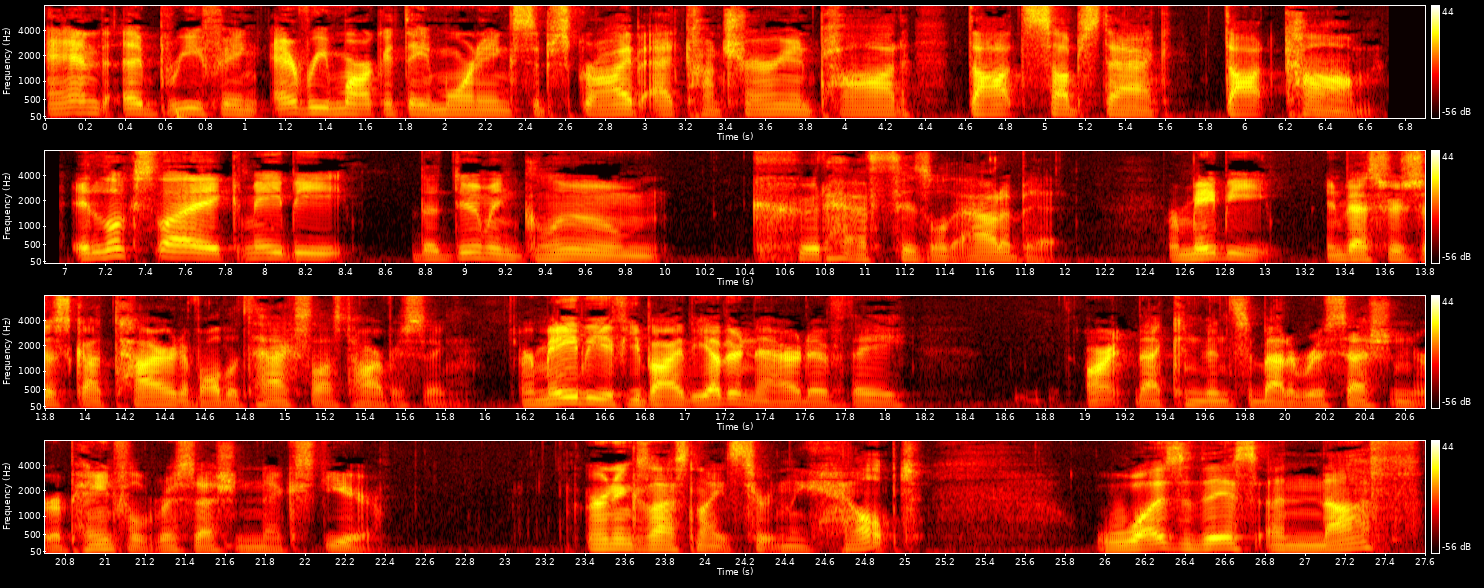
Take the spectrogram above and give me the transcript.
and a briefing every market day morning, subscribe at contrarianpod.substack.com. It looks like maybe the doom and gloom could have fizzled out a bit. Or maybe investors just got tired of all the tax loss harvesting. Or maybe if you buy the other narrative, they aren't that convinced about a recession or a painful recession next year. Earnings last night certainly helped. Was this enough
